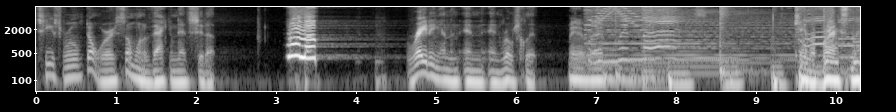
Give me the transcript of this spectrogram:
Chiefs room. Don't worry, someone will vacuum that shit up. Roll up. rating and and, and roach clip. Main event. Kayla Braxton.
